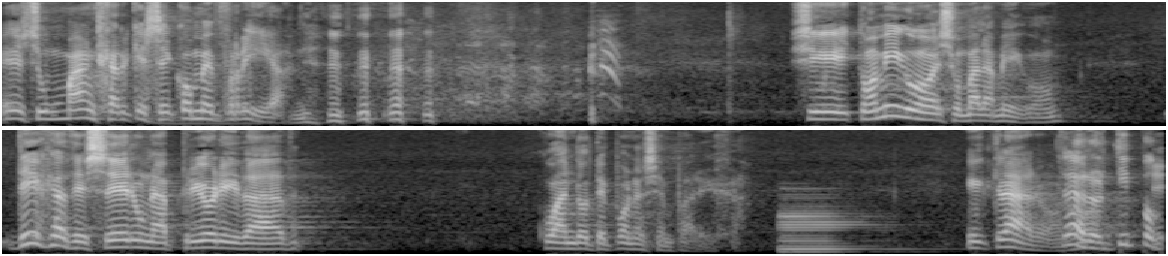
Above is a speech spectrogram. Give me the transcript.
es un manjar que se come fría. Si tu amigo es un mal amigo, deja de ser una prioridad cuando te pones en pareja. Y claro, ¿no? Claro, el tipo que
